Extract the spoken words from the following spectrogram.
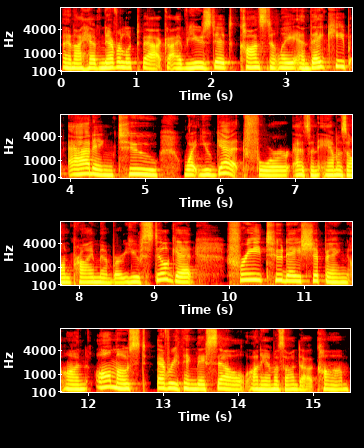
and I have never looked back. I've used it constantly and they keep adding to what you get for as an Amazon Prime member. You still get free two day shipping on almost everything they sell on Amazon.com.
